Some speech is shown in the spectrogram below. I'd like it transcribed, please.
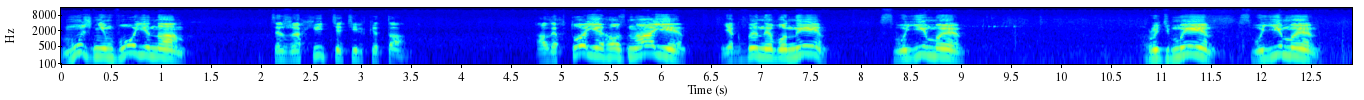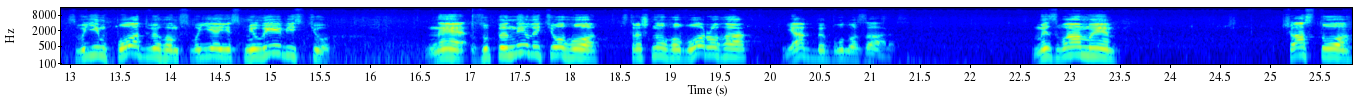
мужнім воїнам, це жахіття тільки там. Але хто його знає, якби не вони своїми грудьми, своїми, своїм подвигом, своєю сміливістю не зупинили цього страшного ворога, як би було зараз. Ми з вами часто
